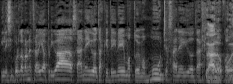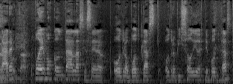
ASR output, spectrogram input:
y les importa más nuestra vida privada, o sea, anécdotas que tenemos, tuvimos muchas anécdotas que Claro, podemos contar, podemos contar. podemos contarlas y hacer otro podcast, otro episodio de este podcast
